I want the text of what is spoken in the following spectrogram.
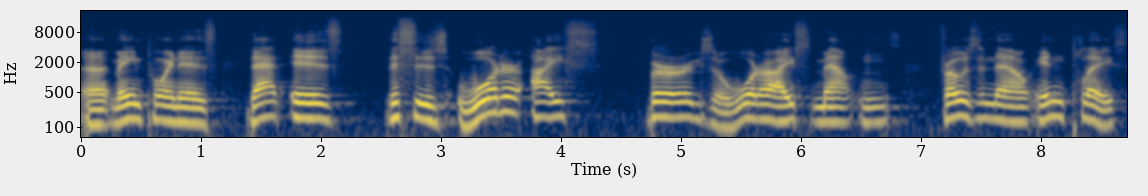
Uh, main point is that is this is water ice bergs or water ice mountains frozen now in place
